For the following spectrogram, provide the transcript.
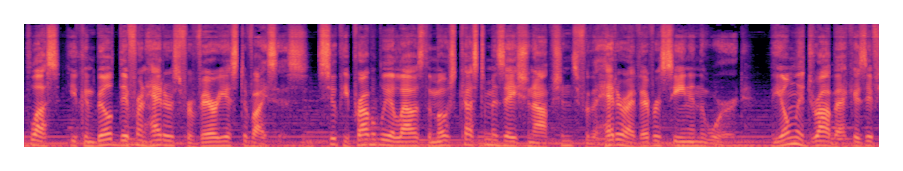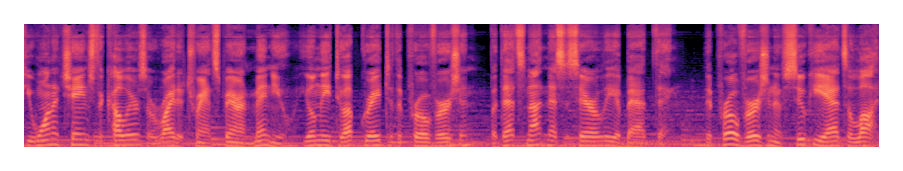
Plus, you can build different headers for various devices. Suki probably allows the most customization options for the header I've ever seen in the Word. The only drawback is if you want to change the colors or write a transparent menu, you'll need to upgrade to the Pro version, but that's not necessarily a bad thing. The Pro version of Suki adds a lot,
